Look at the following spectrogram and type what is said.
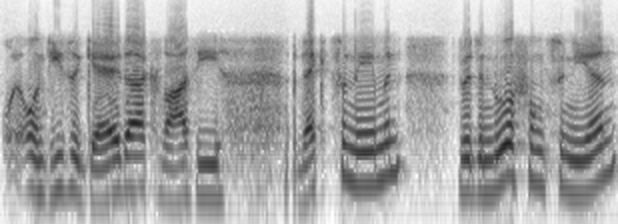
Und diese Gelder quasi wegzunehmen, würde nur funktionieren,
